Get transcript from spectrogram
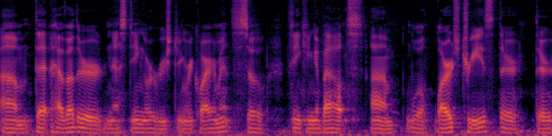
um, that have other nesting or roosting requirements. So thinking about um, well, large trees, they're they're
